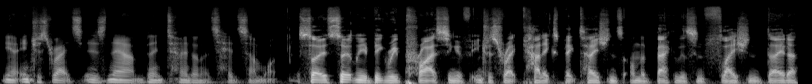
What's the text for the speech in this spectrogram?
you know, interest rates is now being turned on its head somewhat. So, certainly a big repricing of interest rate cut expectations on the back of this inflation data.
